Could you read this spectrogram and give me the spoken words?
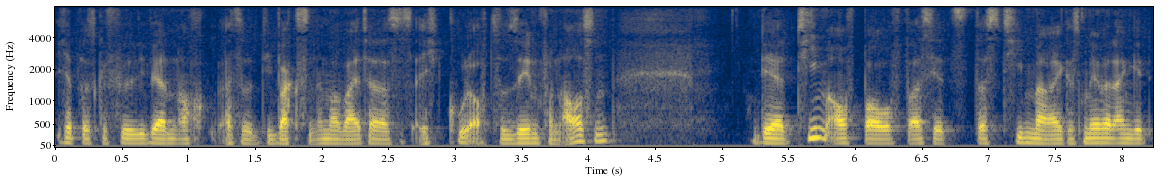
ich habe das Gefühl, die werden auch, also die wachsen immer weiter. Das ist echt cool auch zu sehen von außen. Der Teamaufbau, was jetzt das Team Mareikes Mehrwert angeht,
